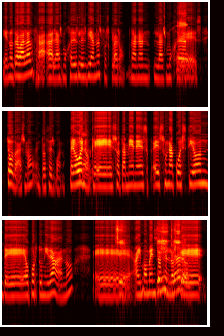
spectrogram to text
y en otra balanza a las mujeres lesbianas, pues claro, ganan las mujeres todas, ¿no? Entonces, bueno, pero bueno, que eso también es, es una cuestión de oportunidad, ¿no? Eh, hay momentos en los que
